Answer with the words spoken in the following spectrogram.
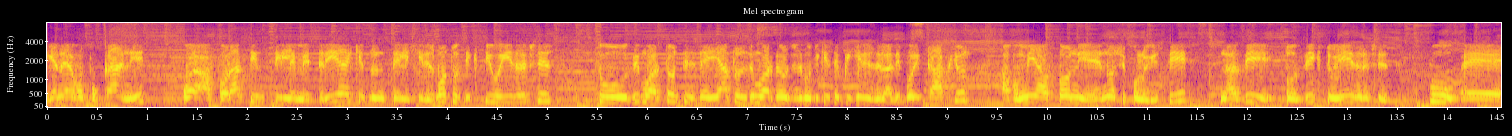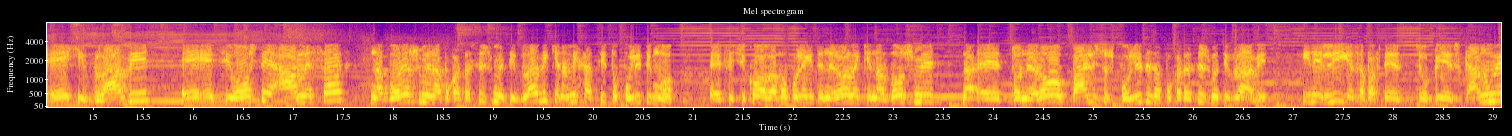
για ένα έργο που κάνει που αφορά την τηλεμετρία και τον τελεχειρισμό του δικτύου ίδρυυσης του Δήμου Αρτών, της ΔΕΙΑ, του Δήμου Αρτών, της Δημοτικής Επιχείρησης. Δηλαδή μπορεί κάποιος από μια οθόνη ενός υπολογιστή να δει το δίκτυο ίδρυυσης που ε, έχει βλάβη ε, έτσι ώστε άμεσα να μπορέσουμε να αποκαταστήσουμε τη βλάβη και να μην χαθεί το πολύτιμο ε, φυσικό αγαθό που λέγεται νερό αλλά και να δώσουμε να, ε, το νερό πάλι στους πολίτες να αποκαταστήσουμε τη βλάβη. Είναι λίγες από αυτές τις οποίες κάνουμε.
